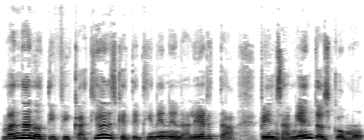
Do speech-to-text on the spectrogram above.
manda notificaciones que te tienen en alerta, pensamientos como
